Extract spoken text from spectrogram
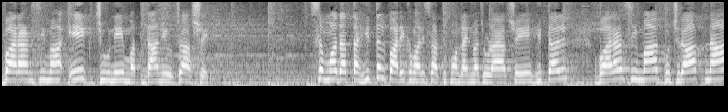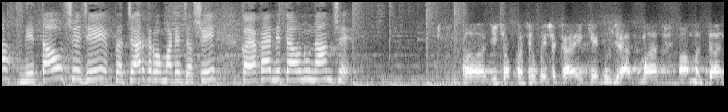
વારાણસીમાં એક જૂને મતદાન યોજાશે. સંવાદદાતા હિતલ પારેખ અમારી સાથે ફોન લાઈનમાં જોડાયા છે. હિતલ, વારાણસીમાં ગુજરાતના નેતાઓ છે જે પ્રચાર કરવા માટે જશે. કયા કયા નેતાઓનું નામ છે? જી ચોક્કસ એવું કહી શકાય કે ગુજરાતમાં મતદાન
